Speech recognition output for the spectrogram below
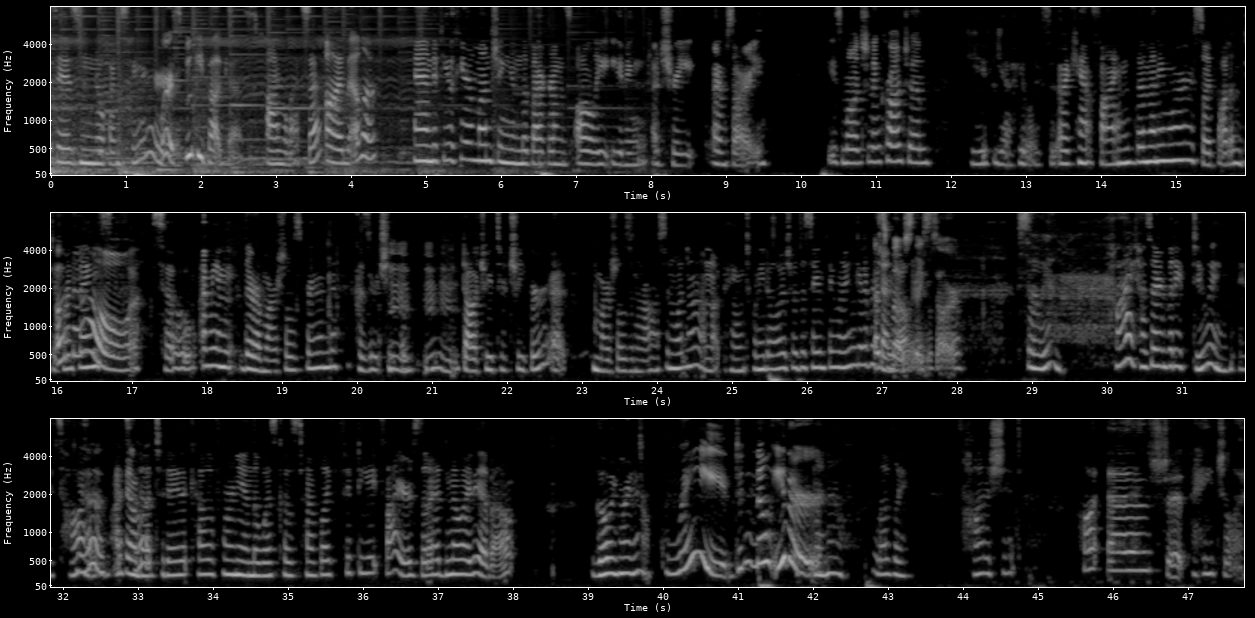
This is No Fun Scared. We're a spooky podcast. I'm Alexa. I'm Ella. And if you hear munching in the background, it's Ollie eating a treat. I'm sorry. He's munching and crunching. He, yeah, he likes it. I can't find them anymore, so I bought him different oh no! things. So, I mean, they're a Marshall's brand because they're cheaper. Mm-hmm. Dog treats are cheaper at Marshalls and Ross and whatnot. I'm not paying twenty dollars for the same thing when I can get it for As ten dollars. As most things are. So yeah. Hi, how's everybody doing? It's hot. Yeah, I it's found hot. out today that California and the West Coast have like 58 fires that I had no idea about going right now. Great! Didn't know either. I know. Lovely. It's hot as shit. Hot as shit. I hate July.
